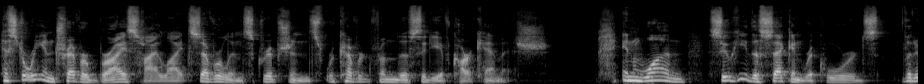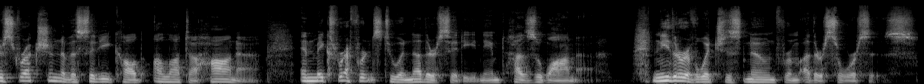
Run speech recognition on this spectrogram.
Historian Trevor Bryce highlights several inscriptions recovered from the city of Carchemish. In one, Suhi II records the destruction of a city called Alatahana and makes reference to another city named Hazuana, neither of which is known from other sources.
